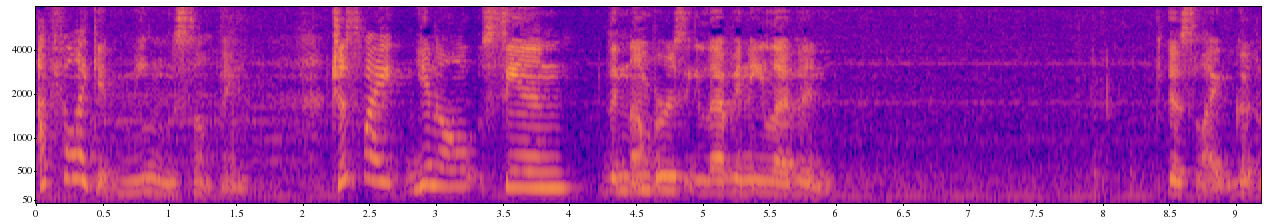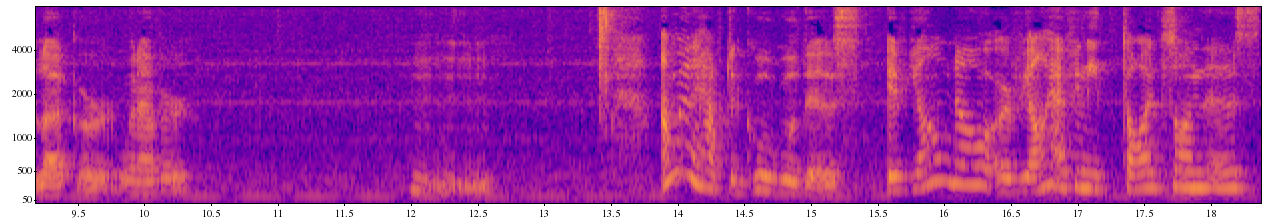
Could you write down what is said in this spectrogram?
I feel like it means something just like you know seeing the numbers 11 11 is like good luck or whatever. Hmm. i'm gonna have to google this. If y'all know or if y'all have any thoughts on this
